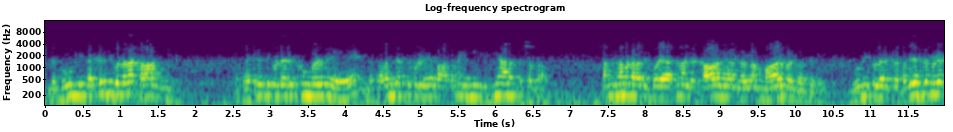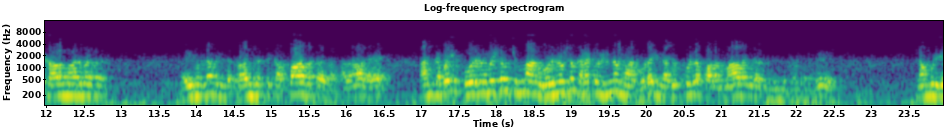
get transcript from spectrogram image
இந்த பூமி பிரகிருதிக்குள்ளதான் காலம் உண்டு பிரகிருதிக்குள்ள இருக்கும் பொழுதே இந்த பிரபஞ்சத்துக்குள்ளேயே பார்த்தோம்னா இன்னைக்கு விஞ்ஞானத்தை சொல்றோம். சந்திரமண்டலத்துக்கு போயாச்சுன்னா அங்க கால நேரங்கள்லாம் மாறுபடுறது பூமிக்குள்ள இருக்கிற பிரதேசத்துக்குள்ளே காலம் மாறுபடுறது. வைகுண்டம் இந்த பிரபஞ்சத்துக்கு அப்பாற்பட்டதுதான். அதனால அங்க போய் ஒரு நிமிஷம் சும்மா அங்க ஒரு நிமிஷம் கணக்கில் நின்னோம்னா கூட இங்க அதுக்குள்ள பல மாதங்கள் முடிஞ்சு கொள்கிறது நம்முடைய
